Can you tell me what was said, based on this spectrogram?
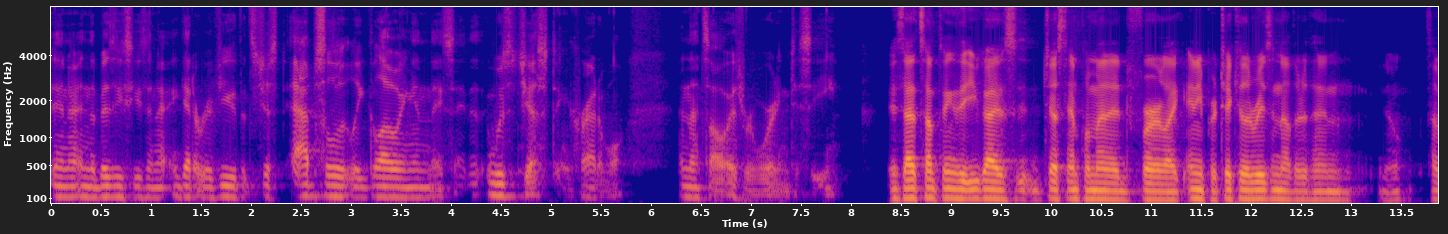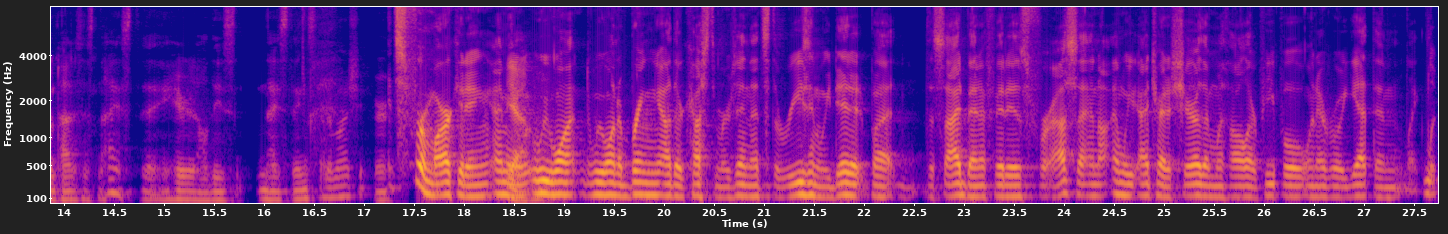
in in the busy season I get a review that's just absolutely glowing and they say it was just incredible and that's always rewarding to see. Is that something that you guys uh, just implemented for like any particular reason other than sometimes it's nice to hear all these nice things said about you? Or? It's for marketing. I mean, yeah. we want we want to bring other customers in. That's the reason we did it. But the side benefit is for us, and and we I try to share them with all our people whenever we get them. Like, look,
